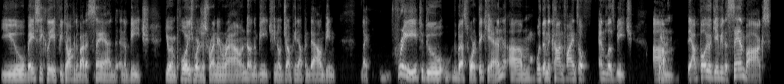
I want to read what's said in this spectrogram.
you basically, if you're talking about a sand and a beach, your employees were just running around on the beach, you know, jumping up and down, being like free to do the best work they can um, Yeah. within the confines of endless beach. Um, The Appfolio gave you the sandbox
